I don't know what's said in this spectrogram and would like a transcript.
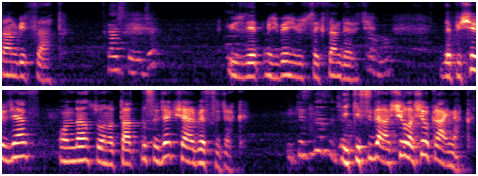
Tam bir saat. Kaç derece? 175-180 derece. Tamam. De pişireceğiz. Ondan sonra tatlı sıcak, şerbet sıcak. İkisi de sıcak. İkisi de aşıl aşıl kaynak.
